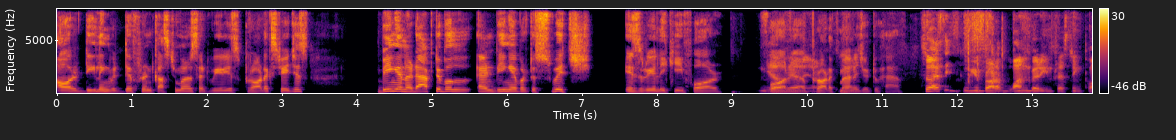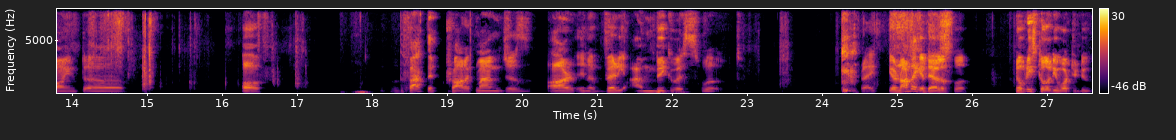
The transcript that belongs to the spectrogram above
or dealing with different customers at various product stages being an adaptable and being able to switch is really key for Yeah, for yeah, a yeah, product manager to have So I think you brought up one very interesting point uh, of the fact that product managers are in a very ambiguous world. right? You're not like a developer. Nobody's told you what to do.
